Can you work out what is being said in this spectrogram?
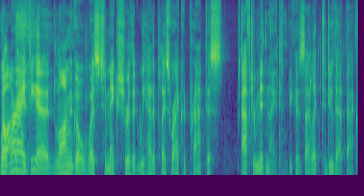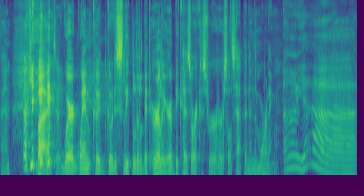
Well, our idea long ago was to make sure that we had a place where I could practice after midnight because I liked to do that back then. But where Gwen could go to sleep a little bit earlier because orchestra rehearsals happen in the morning. oh yeah.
